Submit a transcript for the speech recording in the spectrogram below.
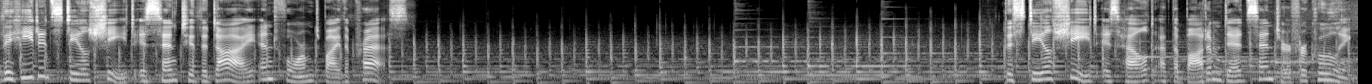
The heated steel sheet is sent to the die and formed by the press. The steel sheet is held at the bottom dead center for cooling.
